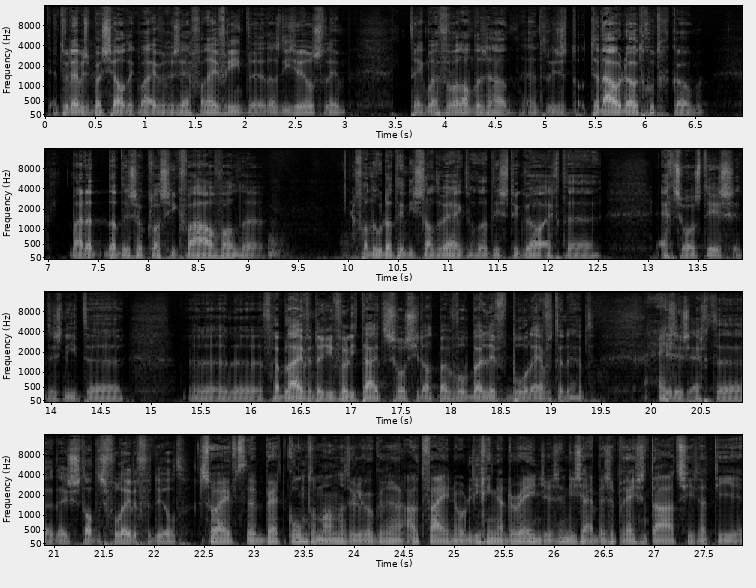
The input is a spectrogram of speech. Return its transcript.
En toen hebben ze bij Celtic wel even gezegd van... Hé hey vriend, dat is niet zo heel slim. Trek maar even wat anders aan. En toen is het ten oude nood goed gekomen. Maar dat, dat is zo'n klassiek verhaal van, eh, van hoe dat in die stad werkt. Want dat is natuurlijk wel echt, eh, echt zoals het is. Het is niet eh, een, een, vrijblijvende rivaliteit zoals je dat bijvoorbeeld bij Liverpool en Everton hebt. Dit is echt, deze stad is volledig verdeeld. Zo heeft Bert Konteman, natuurlijk ook weer een oud Feyenoord, die ging naar de Rangers. En die zei bij zijn presentatie dat hij,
